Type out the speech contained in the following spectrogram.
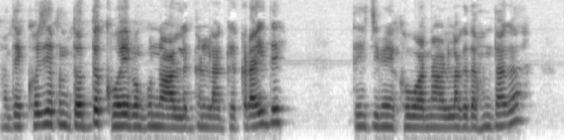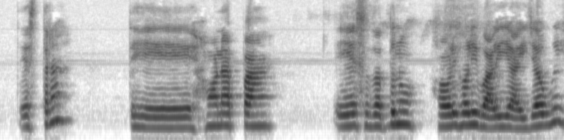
ਆ ਦੇਖੋ ਜੀ, ਆਪਣਾ ਦੁੱਧ ਖੋਏ ਵਾਂਗੂ ਨਾਲ ਲੱਗਣ ਲੱਗ ਗਿਆ ਕੜਾਈ ਦੇ, ਤੇ ਜਿਵੇਂ ਖੋਆ ਨਾਲ ਲੱਗਦਾ ਹੁੰਦਾਗਾ ਤੇ ਇਸ ਤਰ੍ਹਾਂ ਤੇ ਹੁਣ ਆਪਾਂ ਇਸ ਦੁੱਧ ਨੂੰ ਹੌਲੀ ਹੌਲੀ ਵਾਲੀ ਆਈ ਜਾਊਗੀ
